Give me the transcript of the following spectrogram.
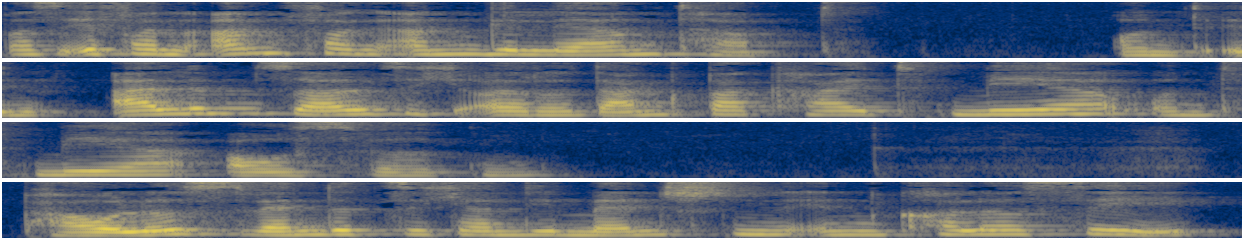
was ihr von Anfang an gelernt habt. Und in allem soll sich eure Dankbarkeit mehr und mehr auswirken. Paulus wendet sich an die Menschen in Kolossee,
